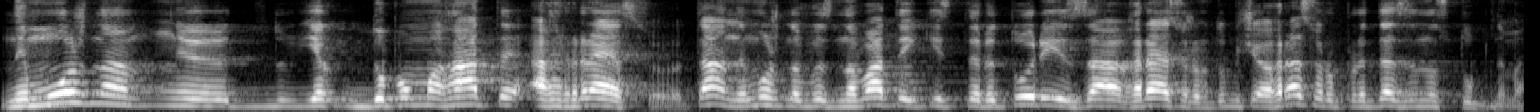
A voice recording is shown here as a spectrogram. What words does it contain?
не можна е, як допомагати агресору. Та не можна визнавати якісь території за агресором, тому що агресор прийде за наступними.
